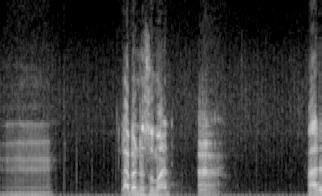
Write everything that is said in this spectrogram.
ම්ම් ලබන සුමානේ. ආ. අර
